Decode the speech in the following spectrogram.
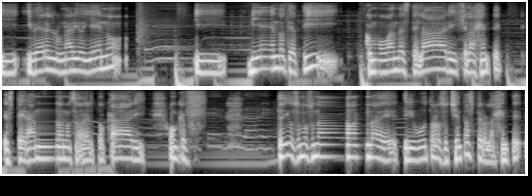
y, y, ver el lunario lleno y viéndote a ti como banda estelar y que la gente esperándonos a ver tocar y aunque te digo, somos una banda de tributo a los ochentas, pero la gente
